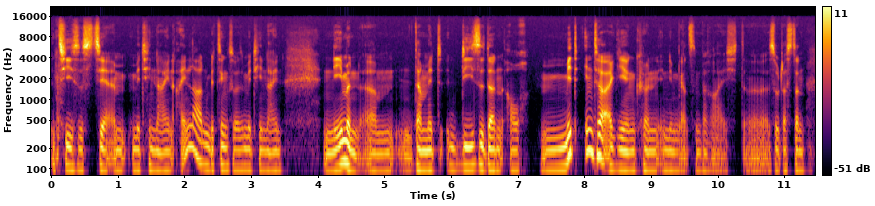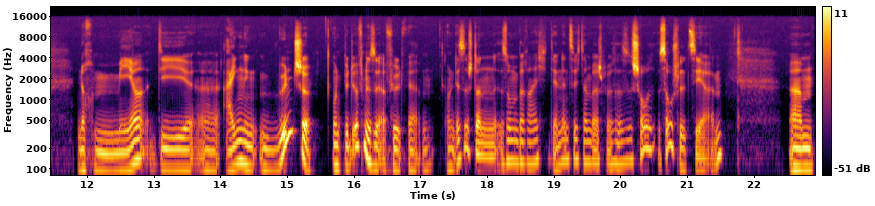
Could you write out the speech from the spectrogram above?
dieses CRM mit hinein einladen bzw. mit hineinnehmen, ähm, damit diese dann auch mit interagieren können in dem ganzen Bereich, äh, sodass dann noch mehr die äh, eigenen Wünsche und Bedürfnisse erfüllt werden. Und das ist dann so ein Bereich, der nennt sich dann beispielsweise Social CRM ähm,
